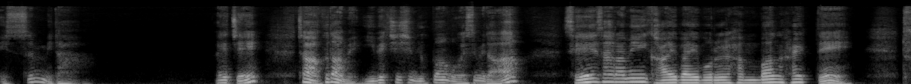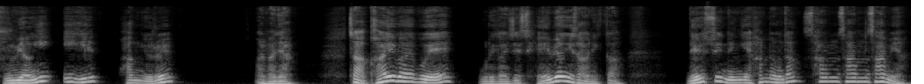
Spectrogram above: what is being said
있습니다. 알겠지? 자, 그 다음에 276번 보겠습니다. 세 사람이 가위바위보를 한 번 할 때 두 명이 이길 확률을 얼마냐? 자, 가위바위보에 우리가 이제 세 명이서 하니까 낼 수 있는 게 한 명당 333이야.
